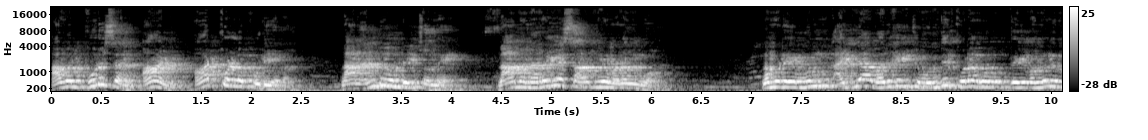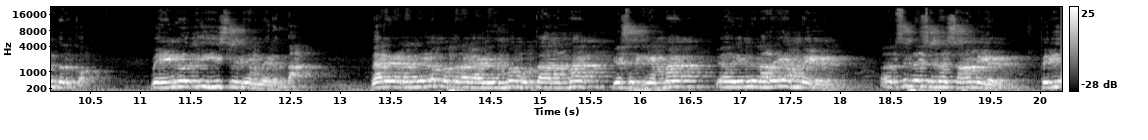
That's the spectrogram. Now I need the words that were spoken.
அவன் புருஷன் ஆண் ஆட்கொள்ளக்கூடியவன். நான் அன்பு ஒன்றை சொன்னேன். நாம் நிறைய சாமியை வணங்குவோம். நம்முடைய முன் ஐயா வருகைக்கு முந்தி குல தெய்வங்கள் இருந்திருக்கோம். இப்போ எங்களுக்கு ஈஸ்வரி இருந்தால் நிறைய இடங்களில் பத்திரகாளி அம்மா முத்தாரம்மா எசக்கி அம்மா இன்னும் நிறைய அம்மைகள். சின்ன சின்ன சாமிகள். பெரிய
